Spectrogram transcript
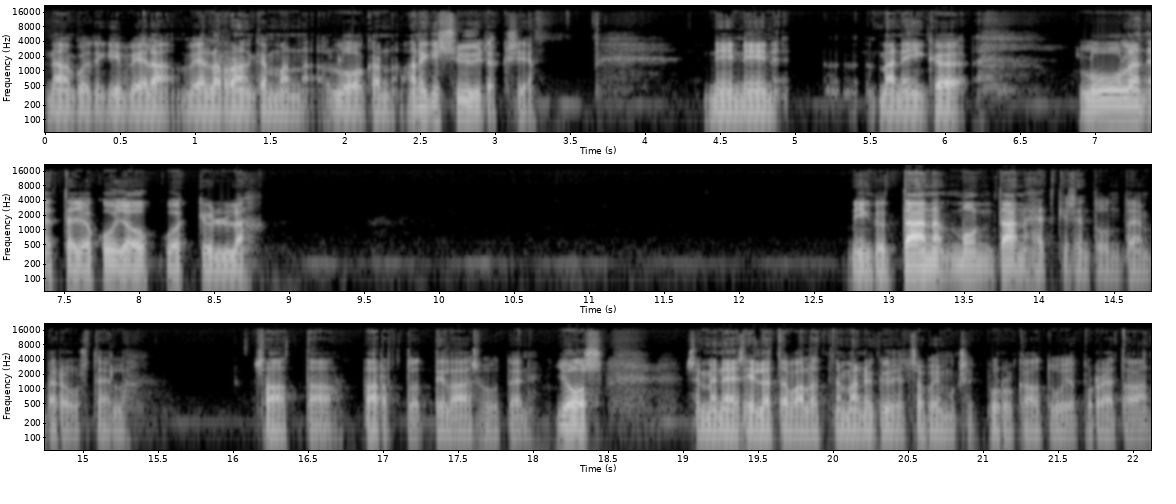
Nämä on kuitenkin vielä, vielä rankemman luokan, ainakin syytöksiä. Niin, niin mä niinkö luulen, että joku joukkue kyllä niin kuin tämän, mun tämänhetkisen tunteen perusteella saattaa tarttua tilaisuuteen, jos se menee sillä tavalla, että nämä nykyiset sopimukset purkautuu ja puretaan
